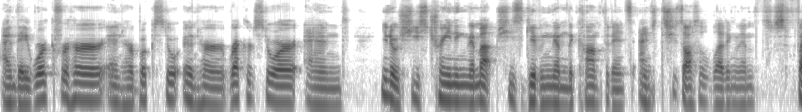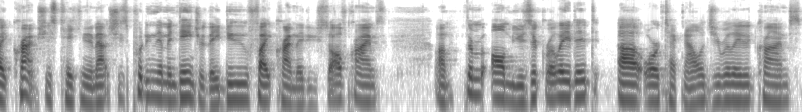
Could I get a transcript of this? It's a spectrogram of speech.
and they work for her in her bookstore in her record store and you know, she's training them up. She's giving them the confidence and she's also letting them fight crime. She's taking them out. She's putting them in danger. They do fight crime. They do solve crimes. Um, they're all music related uh, or technology related crimes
